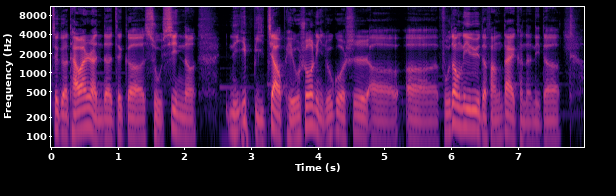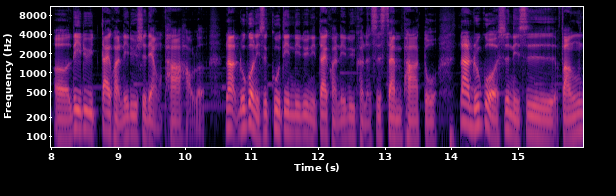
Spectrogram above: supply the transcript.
这个台湾人的这个属性呢。你一比较，比如说你如果是呃呃浮动利率的房贷，可能你的呃利率贷款利率是两趴好了。那如果你是固定利率，你贷款利率可能是三趴多。那如果是你是房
